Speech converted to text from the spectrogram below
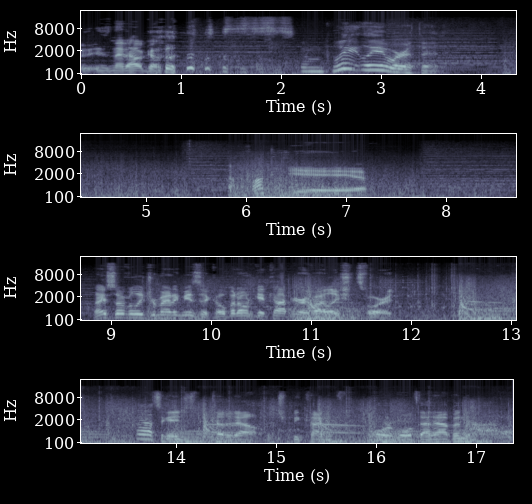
Isn't that how it goes? Completely worth it. The fuck? yeah. Nice overly dramatic music. Hope I don't get copyright violations for it. That's okay. Just cut it out, which would be kind of horrible if that happened.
